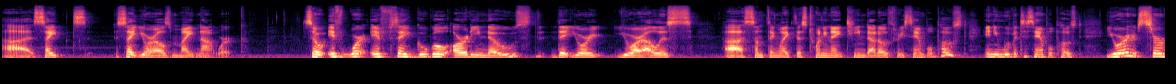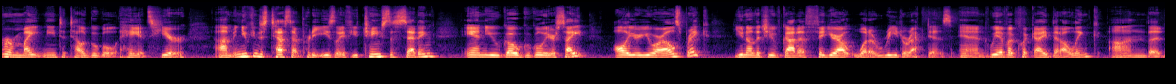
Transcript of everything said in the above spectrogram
uh, sites, site URLs might not work. So if we're if say Google already knows that your URL is uh, something like this 2019.03 sample post and you move it to sample post, your server might need to tell Google, hey, it's here. Um, and you can just test that pretty easily. If you change the setting and you go Google your site, all your URLs break, you know that you've got to figure out what a redirect is. And we have a quick guide that I'll link on the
